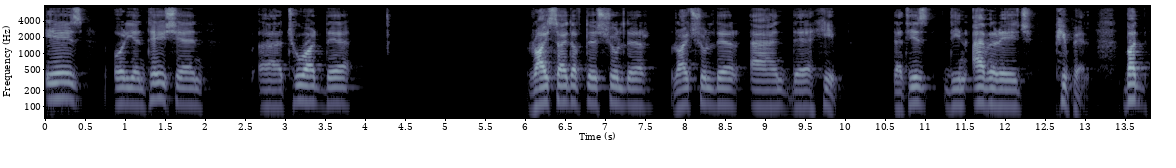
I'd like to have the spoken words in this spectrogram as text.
is orientation uh, toward the right side of the shoulder, right shoulder and the hip. That is the average people. But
